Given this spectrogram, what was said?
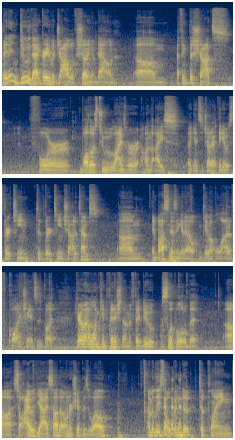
They didn't do that great of a job of shutting them down. Um, I think the shots for while those two lines were on the ice against each other, I think it was 13 to 13 shot attempts. Um, and Boston isn't going to give up a lot of quality chances, but Carolina one can finish them if they do slip a little bit. Uh, so I yeah I saw the ownership as well. I'm at least open to, to playing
